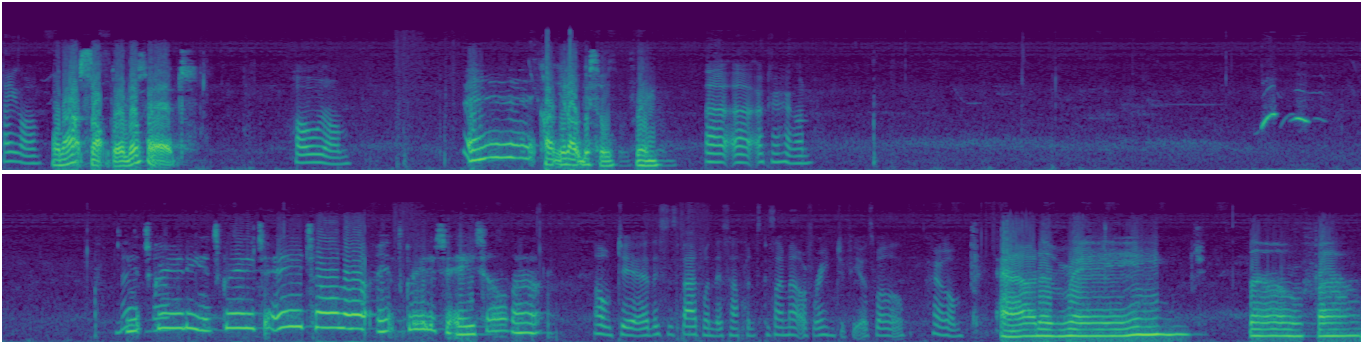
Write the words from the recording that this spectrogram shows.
Hang on. well that's not good, is it? Hold on. Eh, can't you like whistle for him? Uh, uh, okay, hang on. It's greedy, it's greedy to eat all that, it's greedy to eat all that. Oh dear, this is bad when this happens because I'm out of range of you as well. Hang on. Out of range, so far.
